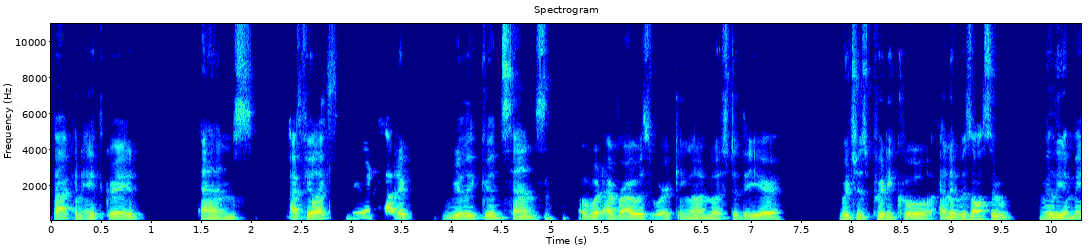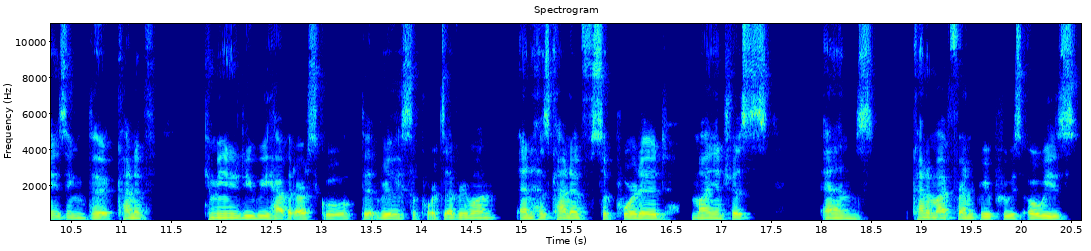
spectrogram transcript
back in eighth grade, and I feel like everyone had a really good sense of whatever I was working on most of the year, which is pretty cool. And it was also really amazing the kind of community we have at our school that really supports everyone and has kind of supported my interests and kind of my friend group who is always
